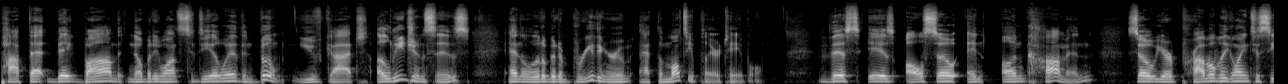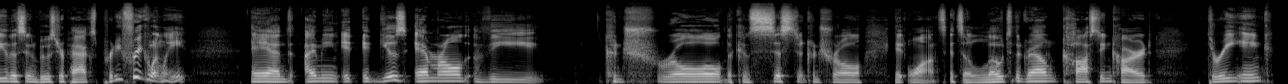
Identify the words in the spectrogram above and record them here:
Pop that big bomb that nobody wants to deal with, and boom, you've got allegiances and a little bit of breathing room at the multiplayer table. This is also an uncommon, so you're probably going to see this in booster packs pretty frequently. And I mean, it, it gives Emerald the control, the consistent control it wants. It's a low to the ground costing card, three ink,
